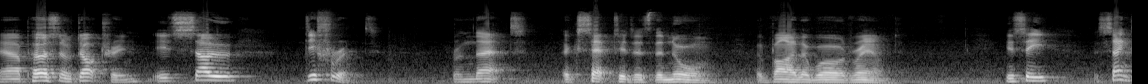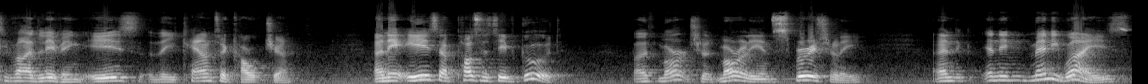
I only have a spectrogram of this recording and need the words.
our personal doctrine is so different from that accepted as the norm by the world round. You see, sanctified living is the counterculture and it is a positive good, both morally and spiritually. And, and in many ways,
